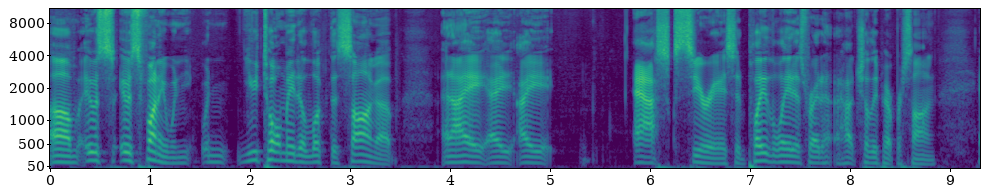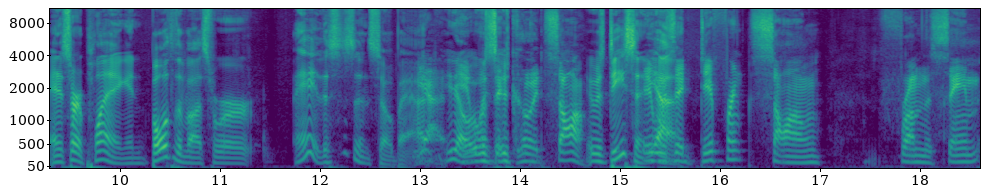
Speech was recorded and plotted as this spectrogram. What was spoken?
Um, it was it was funny when you- when you told me to look the song up, and I I, I asked Siri. I said, "Play the latest Red Hot Chili Pepper song," and it started playing, and both of us were, "Hey, this isn't so bad." Yeah, you know, it, was, a it, good song. it was decent. It yeah. was a different song from the same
